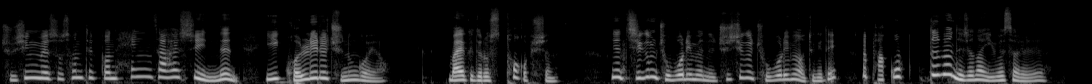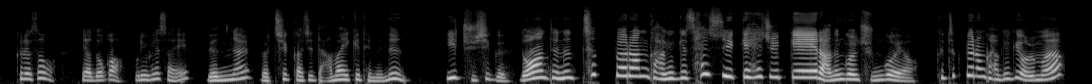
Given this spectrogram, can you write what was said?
주식 매수 선택권 행사할 수 있는 이 권리를 주는 거예요. 말 그대로 스톡 옵션. 그냥 지금 줘버리면 주식을 줘버리면 어떻게 돼? 그냥 받고 뜨면 되잖아 이 회사를. 그래서 야 너가 우리 회사에 몇 날 며칠까지 남아 있게 되면은 이 주식을 너한테는 특별한 가격에 살 수 있게 해줄게 라는 걸 준 거예요. 그 특별한 가격이 얼마야?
